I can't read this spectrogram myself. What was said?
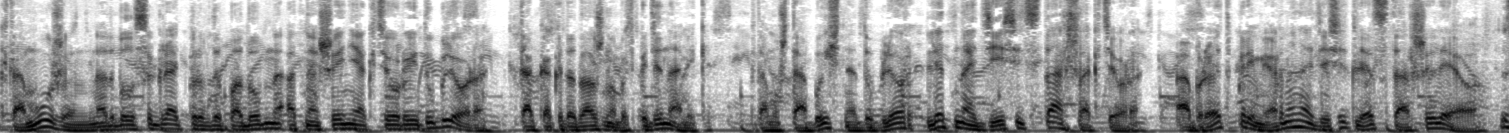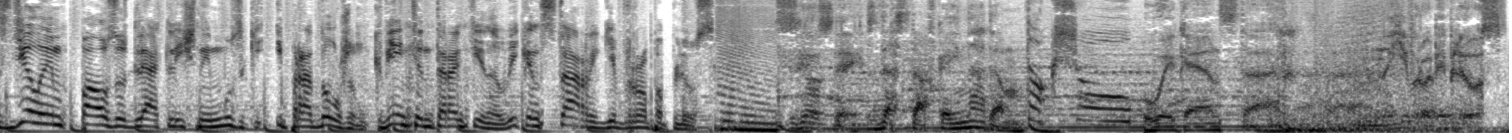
К тому же, надо было сыграть правдоподобно отношения актера и дублера, так как это должно быть по динамике. Потому что обычно дублер лет на 10 старше актера, а Брэд примерно на 10 лет старше Лео. Сделаем паузу для отличной музыки и продолжим. Квентин Тарантино, Weekend Star, Европа Плюс. Звезды с доставкой на дом. Ток-шоу Weekend Star на Европе плюс.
